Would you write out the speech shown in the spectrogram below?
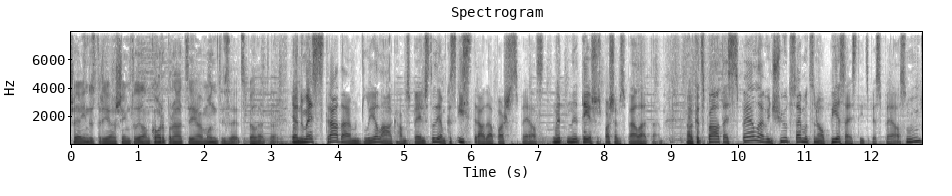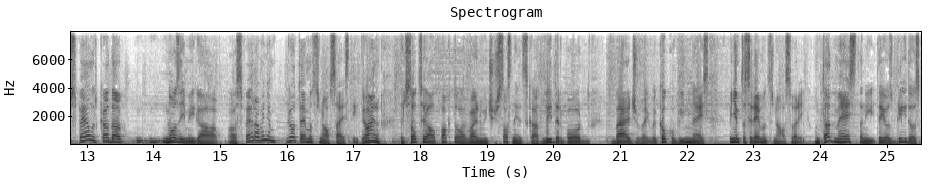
šajā industrijā šīm te lielām korporācijām monetizēt spēlētājus? Jā, nu mēs strādājam ar lielākām spēļu studijām, kas izstrādā pašas spēles. Ne, ne tieši ar pašiem spēlētājiem. Kad spēlētājs spēlē, viņš jūtas emocionāli piesaistīts pie spēles. Un spēle ir kādā nozīmīgā sfērā, viņam ļoti emocionāli saistīta. Vai nu ir sociāli faktori, vai nu viņš ir sasniedzis kādu leaderboardu, badge vai, vai kaut ko vinnējis. Viņam tas ir emocionāli svarīgi. Un tad mēs tajos brīdos,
